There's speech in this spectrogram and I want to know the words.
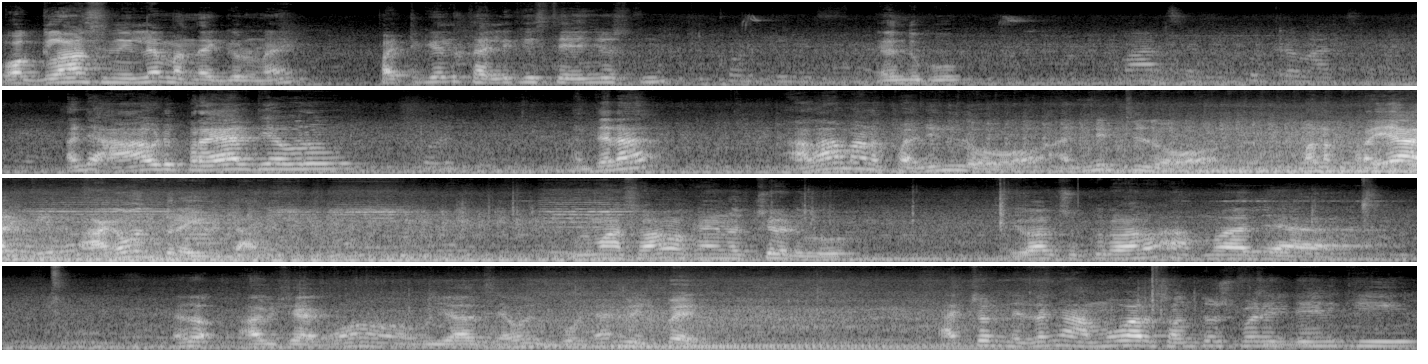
ఒక గ్లాసు నీళ్ళే మన దగ్గర ఉన్నాయి. పట్టుకెళ్ళి తల్లికి ఇస్తే ఏం చేస్తుంది? ఎందుకు? అంటే ఆవిడ ప్రయారిటీ ఎవరు? అంతేనా? అలా మన పనిలో అన్నిటిలో మన ప్రయారిటీ భగవంతుడు ఉండాలి. ఇప్పుడు మా స్వామి ఒక ఆయన వచ్చాడు. ఇవాళ శుక్రవారం అమ్మవారి ఏదో అభిషేకం ఉయ్యాల సేవ ఇంకోటి అని వెళ్ళిపోయాడు యాక్చువల్ నిజంగా అమ్మవారు సంతోషపడే దేనికి?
